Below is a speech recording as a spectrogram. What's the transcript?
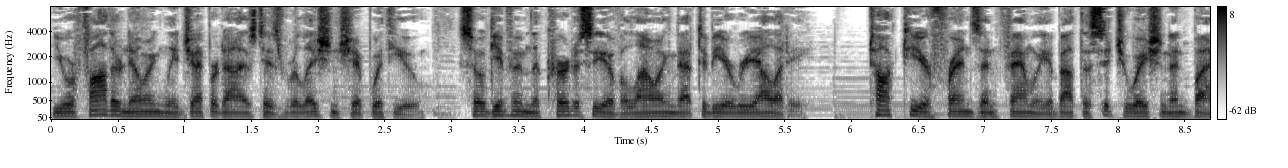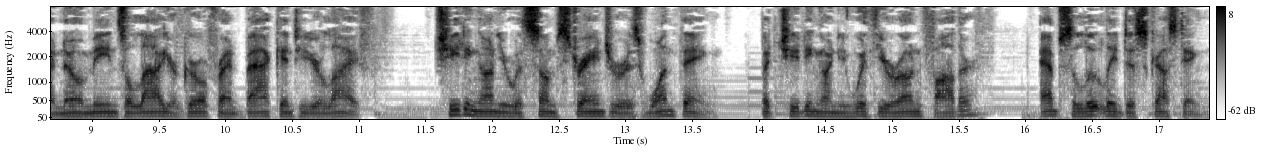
Your father knowingly jeopardized his relationship with you, so give him the courtesy of allowing that to be a reality. Talk to your friends and family about the situation and by no means allow your girlfriend back into your life. Cheating on you with some stranger is one thing, but cheating on you with your own father? Absolutely disgusting.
